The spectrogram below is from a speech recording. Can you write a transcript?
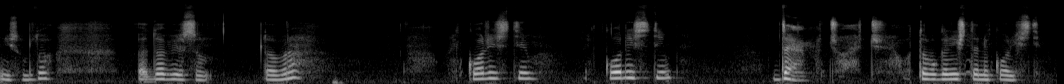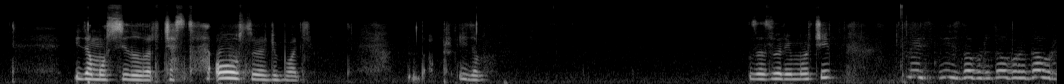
nisam to, dobio sam, dobro koristim, ne koristim. Damn, čovječe, od toga ništa ne koristim. Idemo silver chest. Ovo su već bolje. Dobro, idemo. Zatvorim oči. Please, please, dobro, dobro, dobro.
